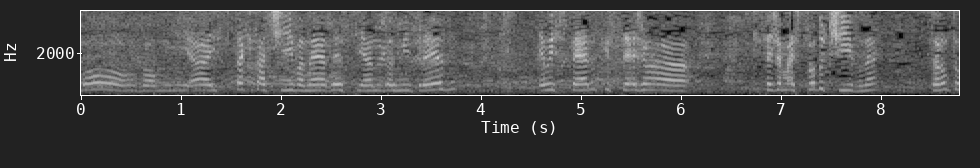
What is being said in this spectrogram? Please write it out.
Bom, Valmir, a expectativa né, desse ano 2013, eu espero que seja, que seja mais produtivo, né? Tanto,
